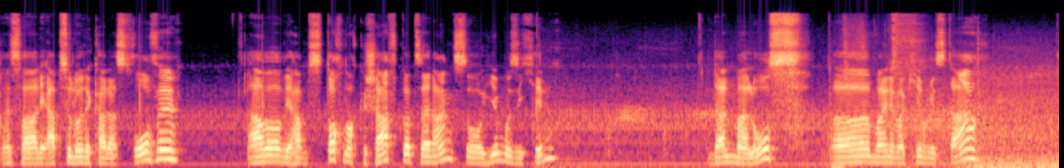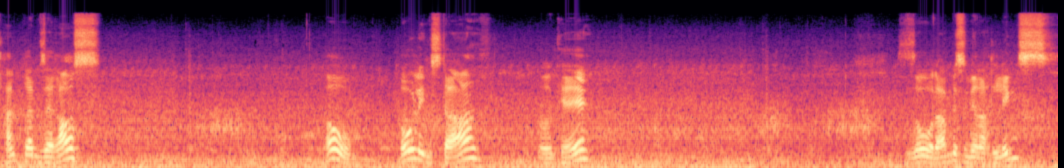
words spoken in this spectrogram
Das war die absolute Katastrophe. Aber wir haben es doch noch geschafft, Gott sei Dank. So, hier muss ich hin. Dann mal los. Äh, meine Markierung ist da. Handbremse raus. Oh, Bowling Star. Okay. So, da müssen wir nach links.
